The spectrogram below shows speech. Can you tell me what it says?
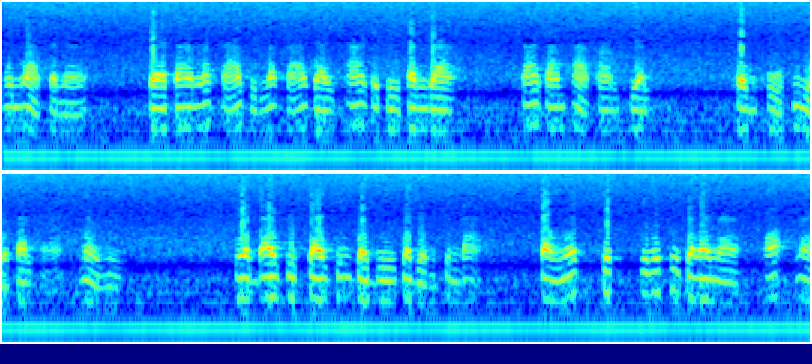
บุญวาสนาแต่การรักษาจิตรักษาใจใช้สติปัญญาใช้การผ่าความเพียรคมขู่ที่เหลือปัญหาไม่มี เหตุใดจิตใจจึงจะดีจะเด่นขึ้นได้ต้องนึกคิดที่นี้ที่จะรณาเพราะหน้า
